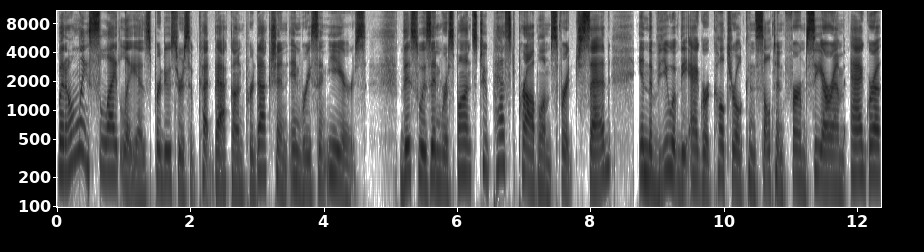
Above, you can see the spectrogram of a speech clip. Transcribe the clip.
but only slightly as producers have cut back on production in recent years. This was in response to pest problems, Fritsch said. In the view of the agricultural consultant firm CRM Agra,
